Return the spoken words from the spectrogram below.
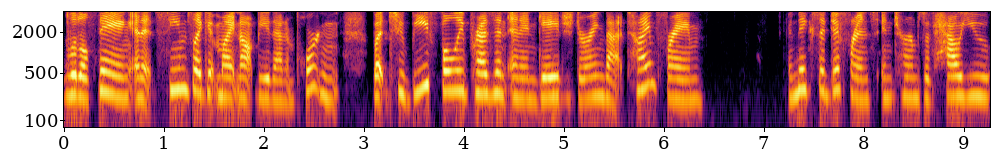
little thing and it seems like it might not be that important but to be fully present and engaged during that time frame it makes a difference in terms of how you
